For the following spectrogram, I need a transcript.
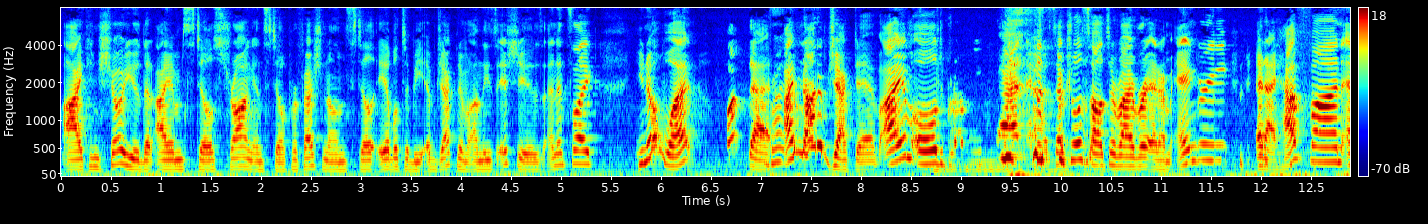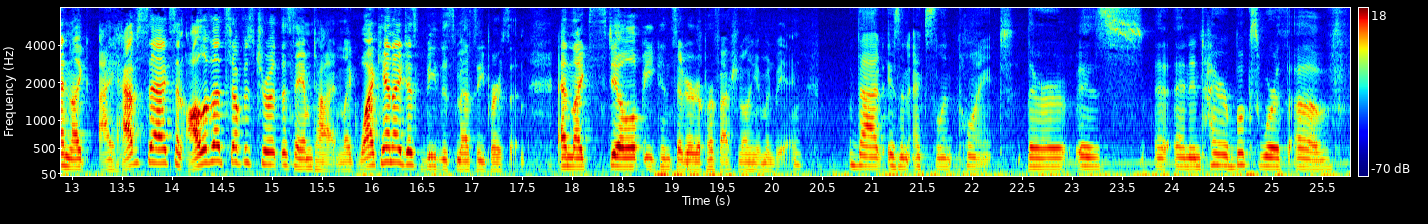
i can show you that i am still strong and still professional and still able to be objective on these issues and it's like you know what Fuck that. Right. I'm not objective. I am old, grumpy, fat, and a sexual assault survivor, and I'm angry, and I have fun, and like I have sex, and all of that stuff is true at the same time. Like, why can't I just be this messy person and like still be considered a professional human being? That is an excellent point. There is a- an entire book's worth of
